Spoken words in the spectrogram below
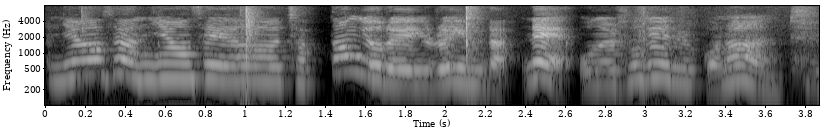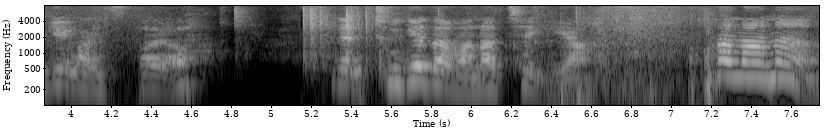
안녕하세요, 안녕하세요. 잡당 요래 유래입니다. 네, 오늘 소개해 줄 거는 두 개가 있어요. 네, 두 개 다 만화책이야. 하나는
